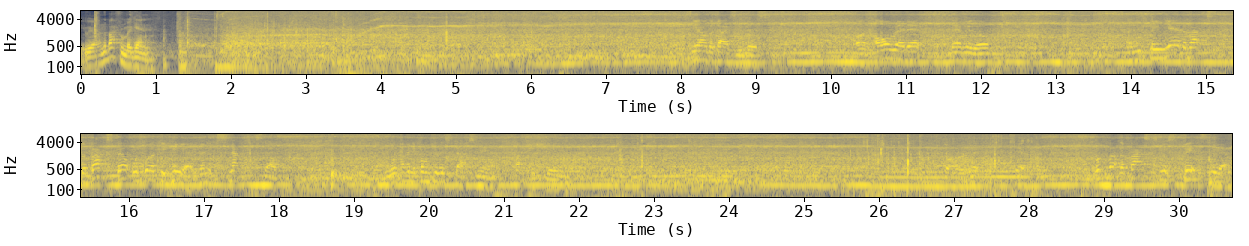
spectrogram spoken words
Here we are in the bathroom again. See how the Dyson does. On already, there we go. And yeah, the back, the back belt was working here, and then it snapped itself. You won't have any problems with this dice here, that's for sure. Yeah. Look at that, the Vax has missed bits here.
